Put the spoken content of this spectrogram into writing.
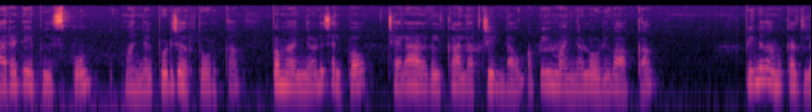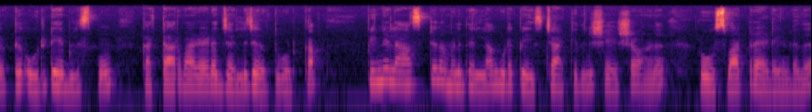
അര ടേബിൾ സ്പൂൺ മഞ്ഞൾപ്പൊടി ചേർത്ത് കൊടുക്കാം. ഇപ്പോൾ മഞ്ഞൾ ചിലപ്പോൾ ചില ആളുകൾക്ക് അലർജി ഉണ്ടാവും. അപ്പോൾ ഈ മഞ്ഞൾ ഒഴിവാക്കാം. പിന്നെ നമുക്കതിലോട്ട് ഒരു ടേബിൾ സ്പൂൺ കറ്റാർവാഴയുടെ ജെല്ല് ചേർത്ത് കൊടുക്കാം. പിന്നെ ലാസ്റ്റ് നമ്മളിതെല്ലാം കൂടെ പേസ്റ്റ് ആക്കിയതിന് ശേഷമാണ് റോസ് വാട്ടർ ആഡ് ചെയ്യേണ്ടത്.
